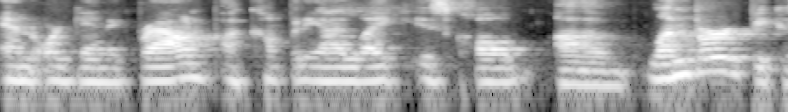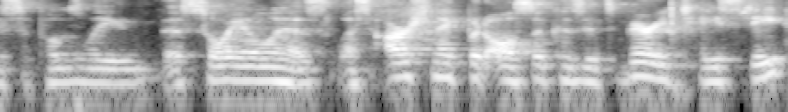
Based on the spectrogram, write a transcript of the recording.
and organic brown. A company I like is called uh, Lundberg because supposedly the soil has less arsenic, but also because it's very tasty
